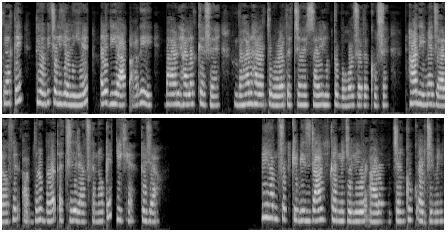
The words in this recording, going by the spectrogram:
जाते, तू अभी चली जा रही है। अरे दी आप आ गए बाहर हालत कैसे है? बाहर हालत तो बहुत अच्छा है। सारे लोग तो बहुत ज़्यादा खुश है। हाँ जी, मैं जा रहा हूँ। फिर आप दोनों बहुत अच्छे से डांस करना ओके ठीक है तो जा। फिर हम सबके बीच डांस करने के लिए आ रहा हूँ जंकुक और जिमिन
